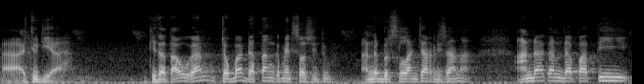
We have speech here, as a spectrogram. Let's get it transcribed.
Nah, itu dia. Kita tahu kan, coba datang ke medsos itu. Anda berselancar di sana. Anda akan dapati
